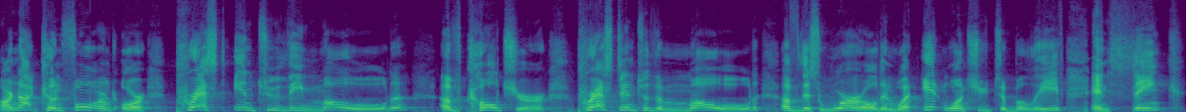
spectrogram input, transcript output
are not conformed or pressed into the mold of culture, pressed into the mold of this world and what it wants you to believe and think.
